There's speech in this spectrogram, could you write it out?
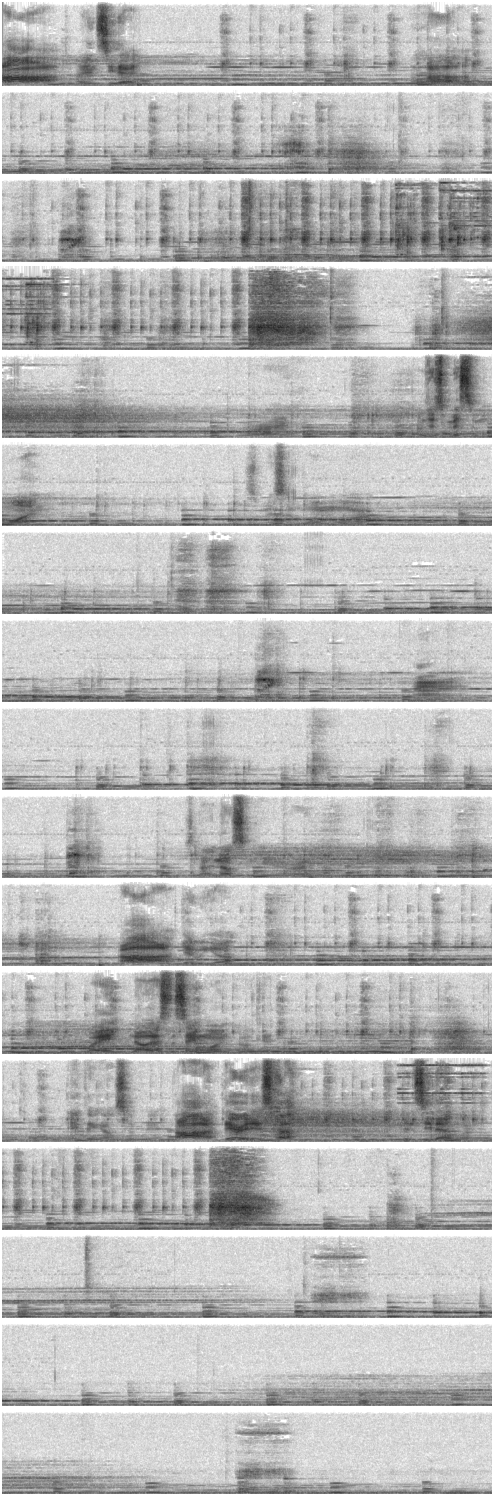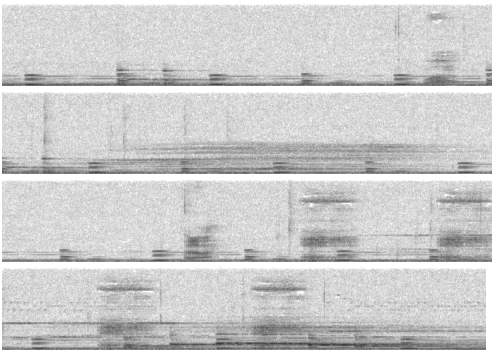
Ah! I didn't see that. Aha! There's nothing else in here, right? Ah, there we go. Wait, no, that's the same one. Okay. Anything else up there? Ah, there it is. Didn't see that one.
